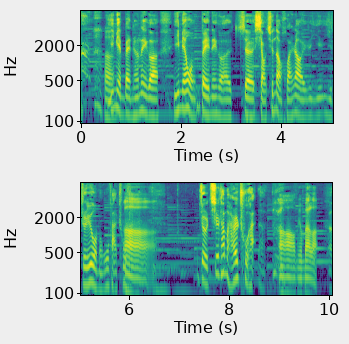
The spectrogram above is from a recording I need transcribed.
嗯以免变成那个，以免我们被那个这小群岛环绕，以以至于我们无法出海。啊就是其实他们还是出海的。啊，明白了，呃，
